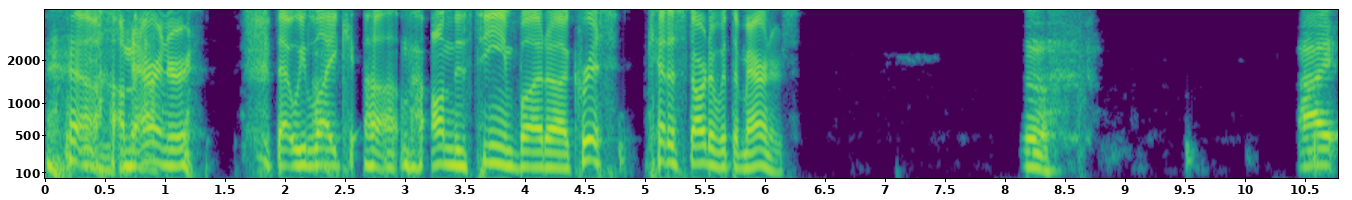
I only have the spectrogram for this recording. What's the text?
a Mariner that we like um, on this team. But uh, Chris, get us started with the Mariners. Ugh. I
